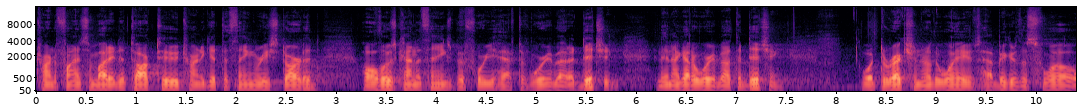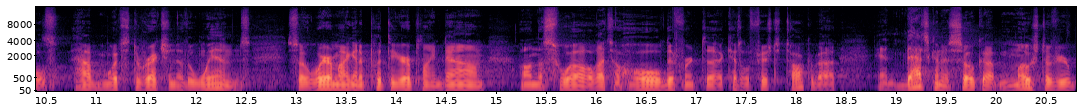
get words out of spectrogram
trying to find somebody to talk to, trying to get the thing restarted, all those kind of things before you have to worry about a ditching. And then I got to worry about the ditching. What direction are the waves? How big are the swells? How, what's direction of the winds? So where am I going to put the airplane down on the swell? That's a whole different uh, kettle of fish to talk about. And that's going to soak up most of your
